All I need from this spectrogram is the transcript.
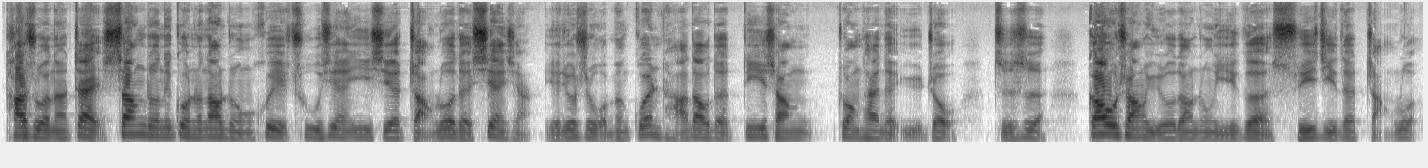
他说呢，在熵增的过程当中会出现一些涨落的现象，也就是我们观察到的低熵状态的宇宙，只是高熵宇宙当中一个随机的涨落，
